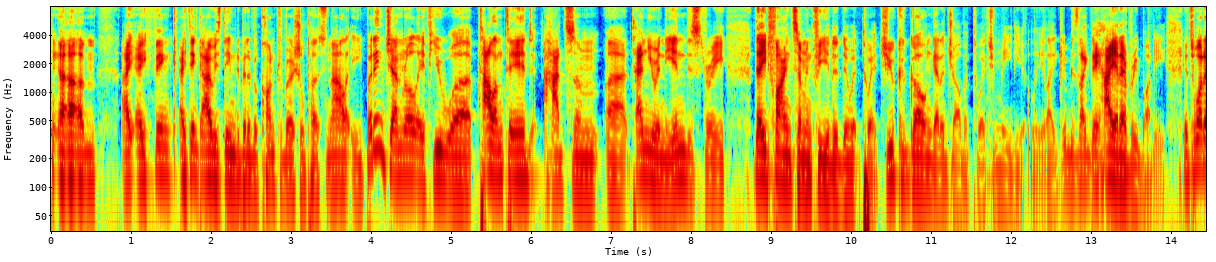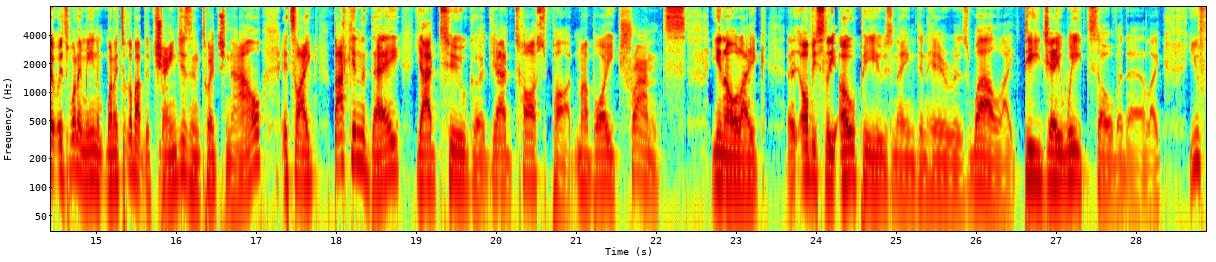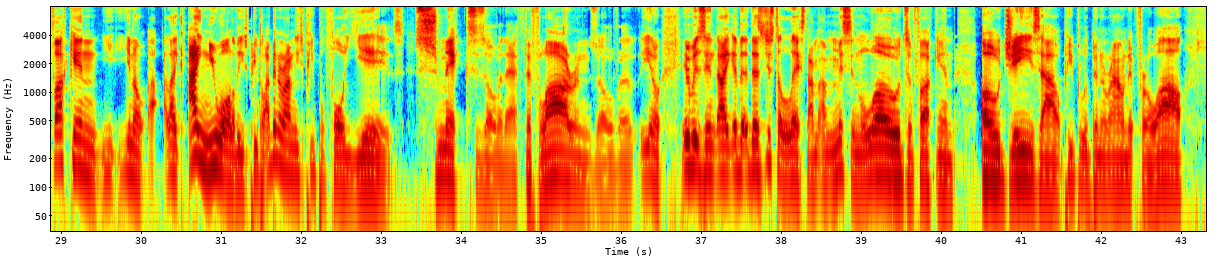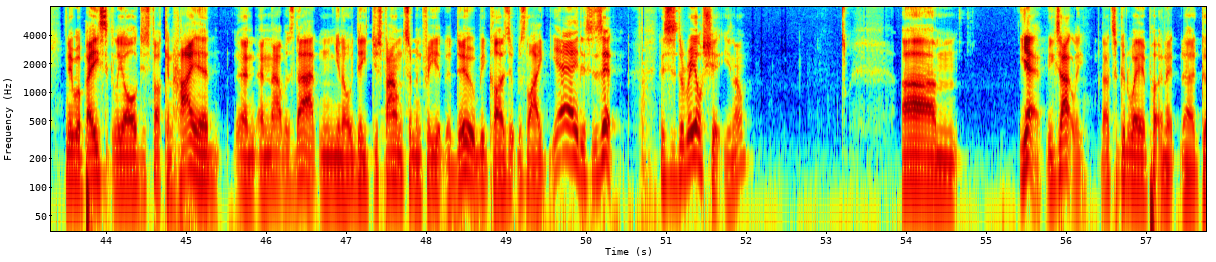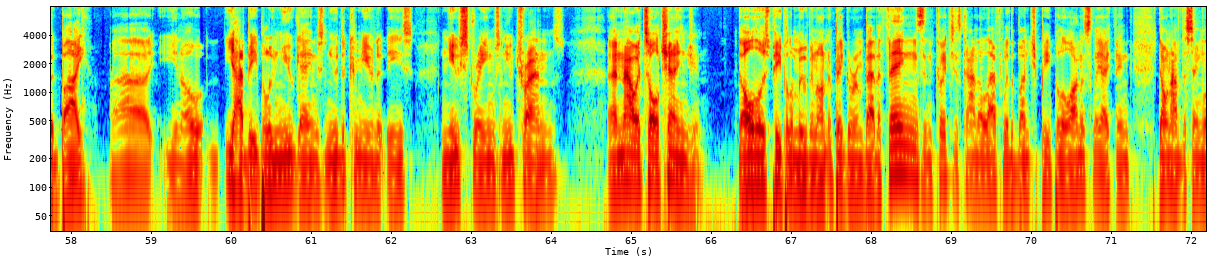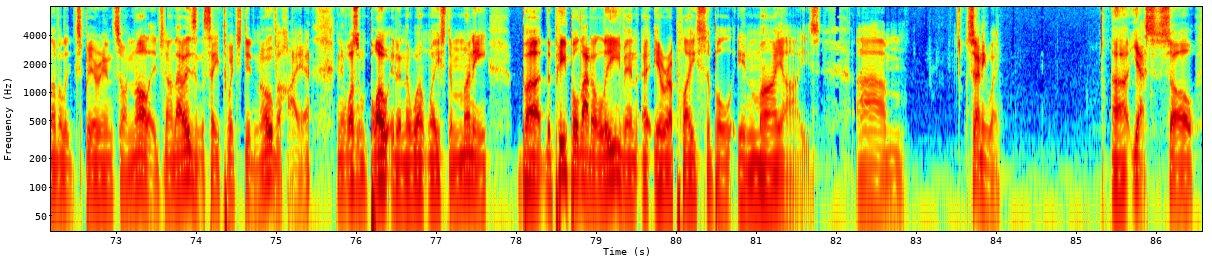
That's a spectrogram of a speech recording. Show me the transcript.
um, I, I, think I think I was deemed a bit of a controversial personality. But in general, if you were talented, had some uh, tenure in the industry, they'd find something for you to do at Twitch. You could go and get a job at Twitch immediately. Like it was like they hired everybody. It's what it, it's what I mean when I talk about the changes in Twitch now. It's like back in the day, you had 2GD, you had Tosspot, my boy Trance. You know, like uh, obviously Opie, who's named in here as well. Like DJ Wheat's over there. Like you fucking, you, you know, uh, like I knew all of these people. I've been around these people for years. Smix is over there. Fifth Lauren's over. You know, it was in like there's just a list. I'm, I'm missing loads of fucking OGs out. People who've been around it for a while. They were basically all just fucking hired, and and that was that. And you know, they just found something for you to do because it was like, yay, this is it. This is the real shit, you know. Um, yeah, exactly. That's a good way of putting it. Uh, goodbye. Uh, you know, you had people who knew games, knew the communities, new streams, new trends, and now it's all changing. All those people are moving on to bigger and better things, and Twitch is kind of left with a bunch of people who, honestly, I think don't have the same level of experience or knowledge. Now, that isn't to say Twitch didn't overhire and it wasn't bloated and they weren't wasting money, but the people that are leaving are irreplaceable in my eyes. Um, so anyway, uh, yes. So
